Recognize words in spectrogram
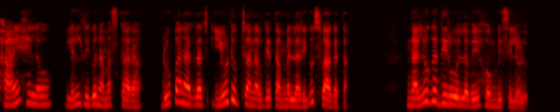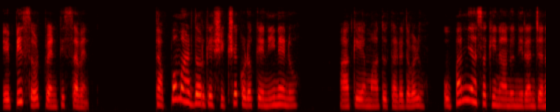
ಹಾಯ್, ಹೆಲೋ. ಎಲ್ರಿಗೂ ನಮಸ್ಕಾರ. ರೂಪಾ ನಾಗರಾಜ್ ಯೂಟ್ಯೂಬ್ ಚಾನಲ್ಗೆ ತಮ್ಮೆಲ್ಲರಿಗೂ ಸ್ವಾಗತ. ನಲುಗದಿರುವಲ್ಲವೇ ಹೊಂಬಿಸಿಲಳು. Episode twenty seven. ತಪ್ಪು ಮಾಡಿದವ್ರಿಗೆ ಶಿಕ್ಷೆ ಕೊಡೋಕೆ ನೀನೇನು? ಆಕೆಯ ಮಾತು ತಡೆದವಳು, ಉಪನ್ಯಾಸಕಿ ನಾನು ನಿರಂಜನ.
